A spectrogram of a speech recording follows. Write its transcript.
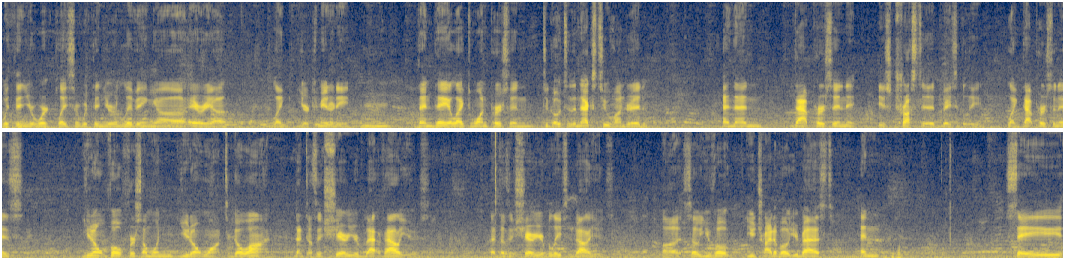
within your workplace or within your living uh, area, like your community, then they elect one person to go to the next 200 and then that person is trusted basically like that person is you don't vote for someone you don't want to go on that doesn't share your values that doesn't share your beliefs and values. Uh, so you vote you try to vote your best and say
